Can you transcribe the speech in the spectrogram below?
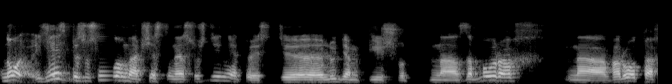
Но есть, безусловно, общественное осуждение, то есть э, людям пишут на заборах, на воротах,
